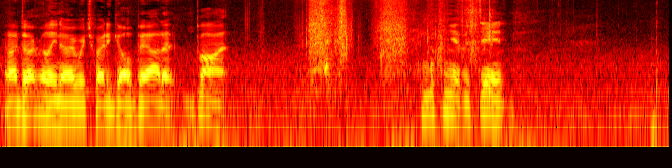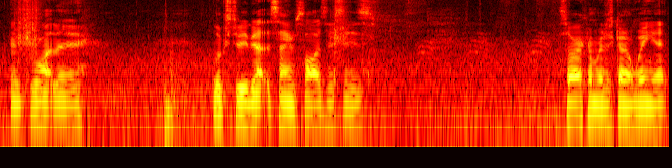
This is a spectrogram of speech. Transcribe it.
And I don't really know which way to go about it. But looking at the dent, it's right there. Looks to be about the same size this is. So I reckon we're just going to wing it.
